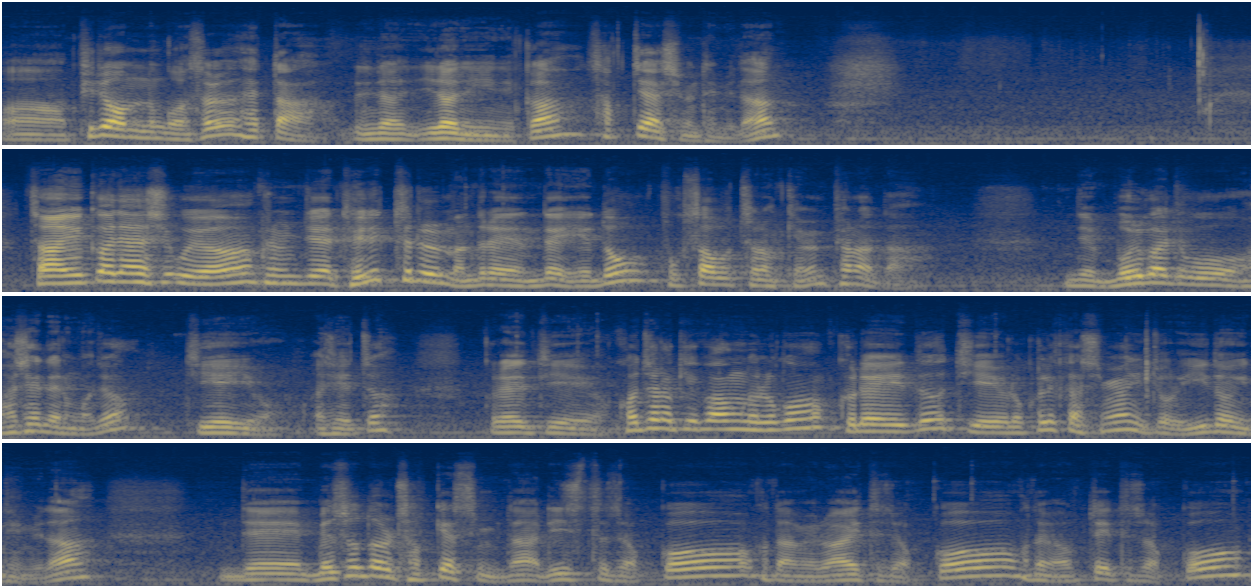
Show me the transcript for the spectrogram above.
어, 필요 없는 것을 했다 이런 이런 얘기니까 삭제하시면 됩니다. 자 여기까지 하시고요. 그럼 이제 델리트를 만들어야 되는데 얘도 복사 붙여넣기 하면 편하다. 이제 뭘 가지고 하셔야 되는 거죠? DAO 아시겠죠? 그레이드 DAO 컨트롤 키 꽉 누르고 그레이드 DAO로 클릭하시면 이쪽으로 이동이 됩니다. 이제 메소드를 적겠습니다. 리스트 적고 그 다음에 라이트 적고 그 다음에 업데이트 적고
